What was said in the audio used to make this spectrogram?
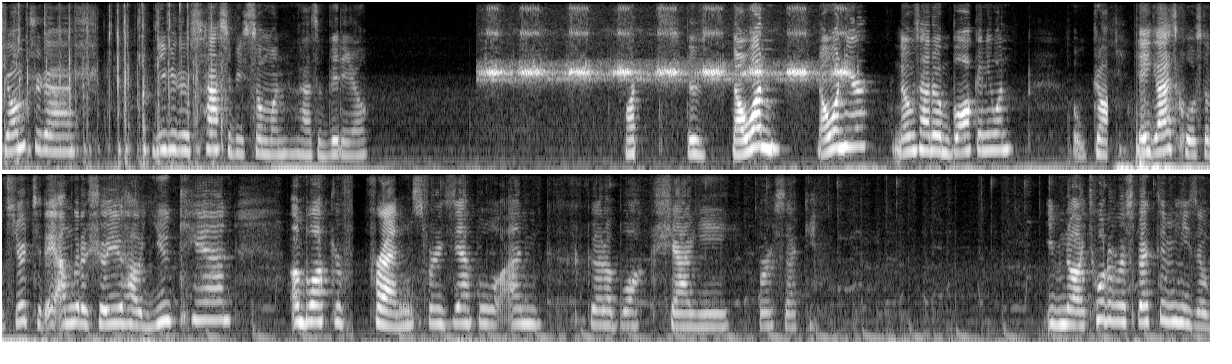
Geometry Dash. Maybe this has to be someone who has a video. What? There's no one? No one here knows how to unblock anyone? Oh god. Hey guys, Cool Stuffs here. Today I'm gonna show you how you can unblock your friends. For example, I'm gonna block Shaggy for a second. Even though I totally respect him, he's a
